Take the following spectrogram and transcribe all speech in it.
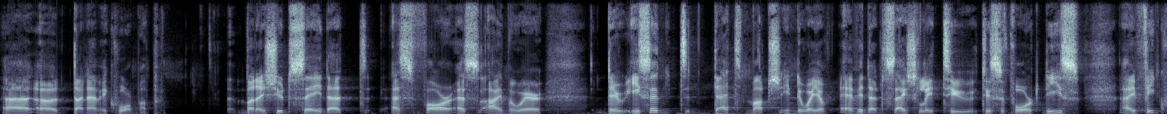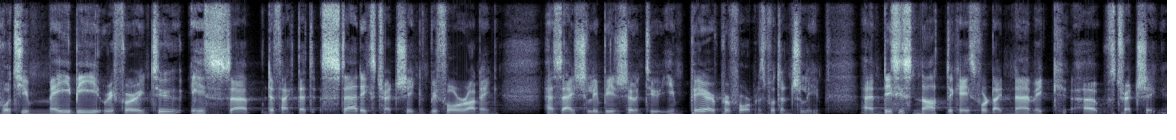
a dynamic warm up but I should say that as far as I'm aware, there isn't that much in the way of evidence actually to to support these. I think what you may be referring to is uh, the fact that static stretching before running has actually been shown to impair performance potentially, and this is not the case for dynamic uh, stretching.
